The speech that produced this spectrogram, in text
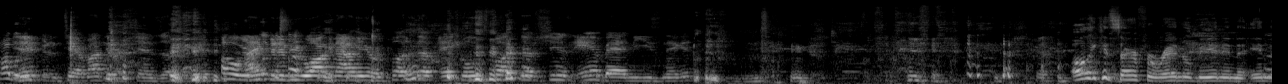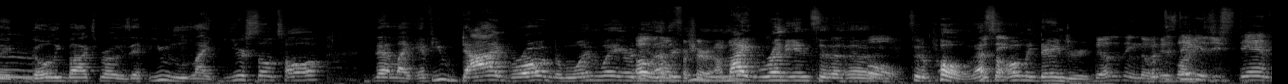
I You believe- ain't finna tear my damn shins up, nigga. Oh, I ain't look, what's finna up? be walking out here with fucked up ankles, fucked up shins, and bad knees, nigga. Only concern for Randall being in the in the mm. goalie box, bro, is if you like you're so tall that like if you dive wrong the one way or the Oh, no, other, for you sure. I'm- might run into the uh, Pole. to the pole. That's But the only danger. The other thing though But the is thing like, is, you stand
